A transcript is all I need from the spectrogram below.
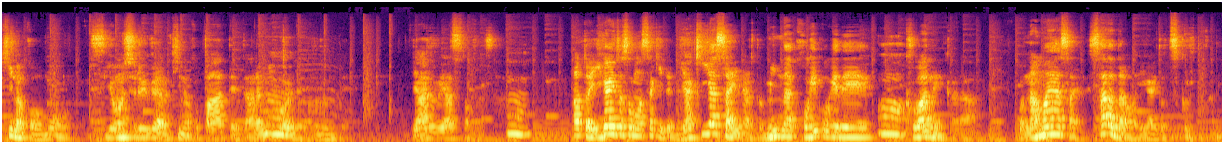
キノコをもう4種類ぐらいのキノコバーってやってアルミホイルでくるんでやるやつとかさ。うん。あとは意外とそのさっき言った焼き野菜になるとみんな焦げ焦げでうん。食わねえからこう生野菜サラダは意外と作るとかね。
